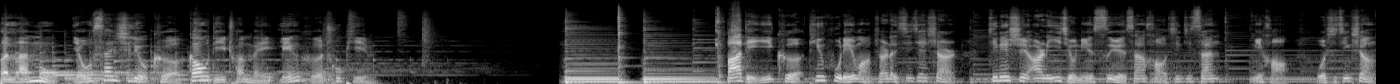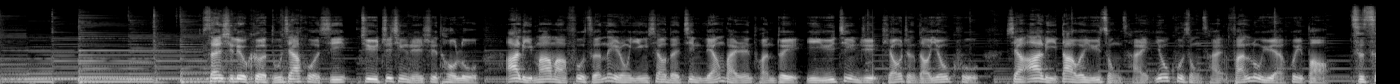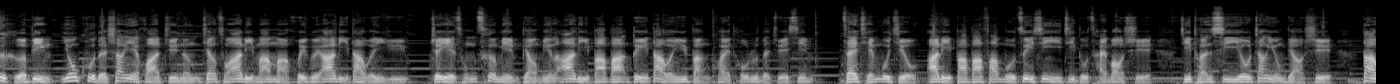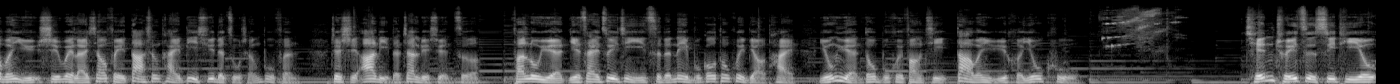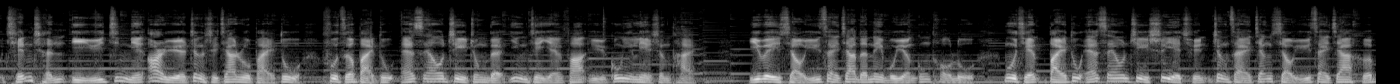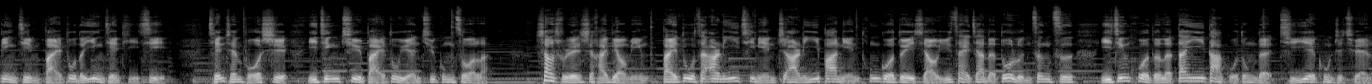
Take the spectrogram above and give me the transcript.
本栏目由三十六氪高低传媒联合出品。八点一刻，听互联网圈的新鲜事儿。今天是二零一九年四月三号，星期三。你好，我是金盛。三十六氪独家获悉，据知情人士透露，阿里妈妈负责内容营销的近两百人团队已于近日调整到优酷，向阿里大文娱总裁、优酷总裁樊路远汇报。此次合并，优酷的商业化职能将从阿里妈妈回归阿里大文娱，这也从侧面表明了阿里巴巴对大文娱板块投入的决心。在前不久，阿里巴巴发布最新一季度财报时，集团 CEO 张勇表示，大文娱是未来消费大生态必须的组成部分，这是阿里的战略选择。樊路远也在最近一次的内部沟通会表态，永远都不会放弃大文娱和优酷。前锤子 CTO 钱晨已于今年二月正式加入百度，负责百度 SLG 中的硬件研发与供应链生态。一位小鱼在家的内部员工透露，目前百度 SLG 事业群正在将小鱼在家合并进百度的硬件体系。钱晨博士已经去百度园区工作了。上述人士还表明，百度在2017年至2018年通过对小鱼在家的多轮增资，已经获得了单一大股东的企业控制权。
